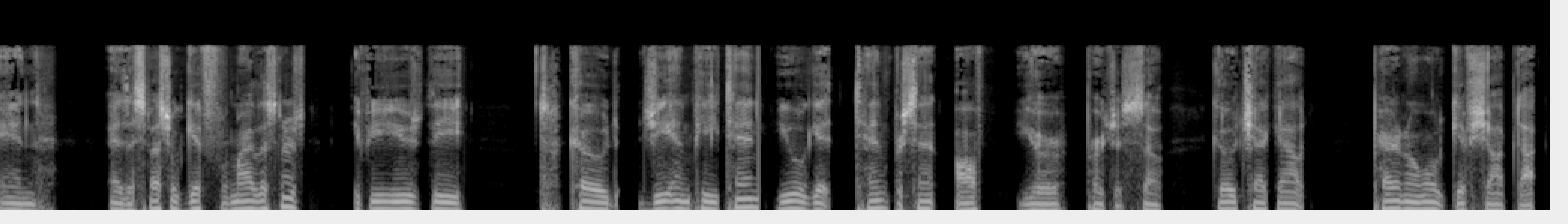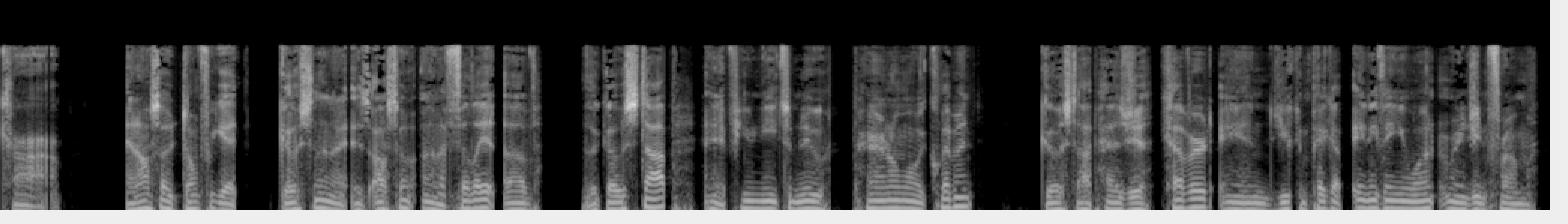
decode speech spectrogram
And as a special gift for my listeners, if you use the t- code GNP10, you will get 10% off your purchase. So go check out paranormalgiftshop.com. And also, don't forget, Ghost in the Night is also an affiliate of the Ghost Stop. And if you need some new paranormal equipment, Ghost Stop has you covered and you can pick up anything you want, ranging from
